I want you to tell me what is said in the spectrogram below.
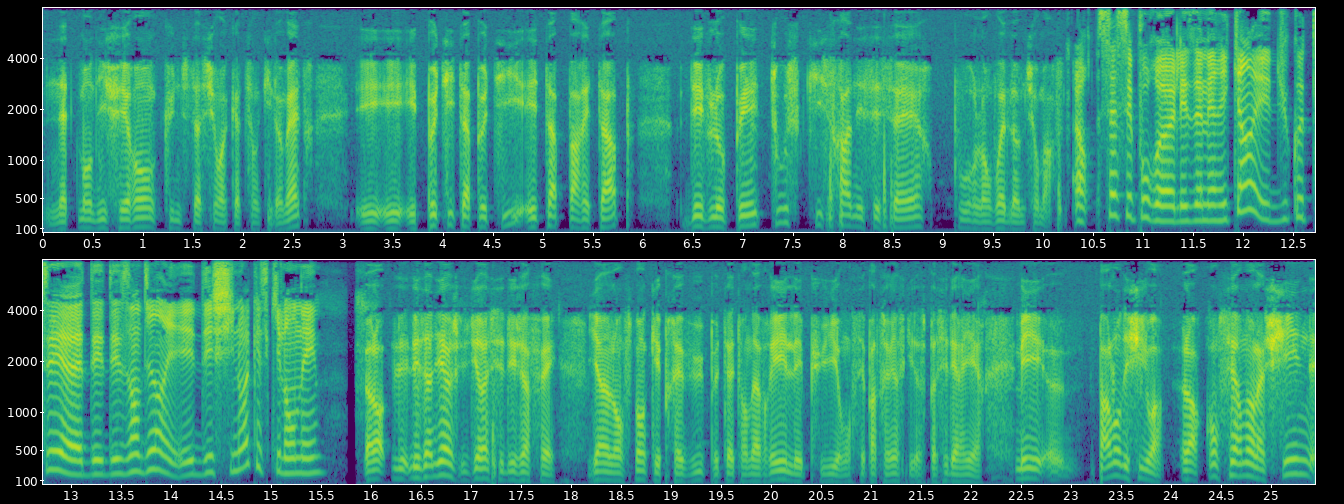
nettement différent qu'une station à 400 km, et petit à petit, étape par étape, développer tout ce qui sera nécessaire pour l'envoi de l'homme sur Mars. Alors ça c'est pour euh, les Américains et du côté euh, des, Indiens et des Chinois, qu'est-ce qu'il en est? Alors, les, Indiens, je dirais, c'est déjà fait. Il y a un lancement qui est prévu peut-être en avril, et puis on ne sait pas très bien ce qui va se passer derrière. Mais euh, parlons des Chinois. Alors, concernant la Chine,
